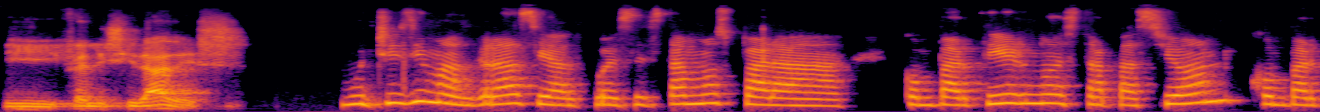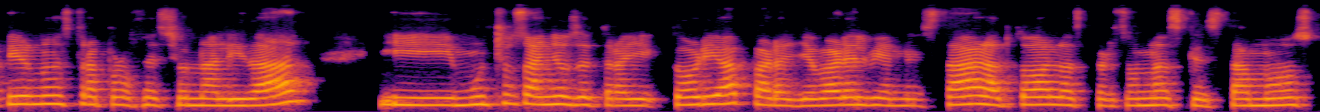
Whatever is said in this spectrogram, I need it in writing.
y felicidades. Muchísimas gracias. Pues estamos para compartir nuestra pasión, compartir nuestra profesionalidad y muchos años de trayectoria para llevar el bienestar a todas las personas que estamos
